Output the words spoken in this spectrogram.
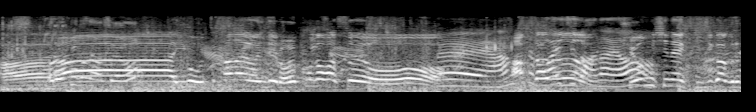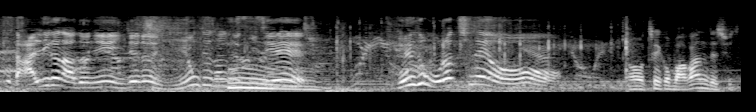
아, lurker가 나왔어요? 아, 이거 어떡하나요? 이제 lurker가 왔어요. 네, 아무튼 좋아하지도 아까는 않아요. 주영 씨의 기지가 그렇게 난리가 나더니 이제는 유용태 선수 기지에 계속 몰아치네요. 어, 어떻게 이거 막았는데 지-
